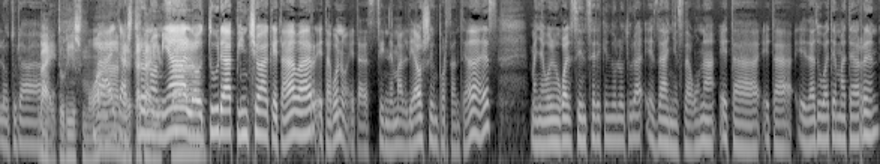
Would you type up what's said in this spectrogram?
lotura bai, turismoa, bai, gastronomia, lotura, pintxoak eta abar, eta bueno, eta zinemaldia oso importantea da, ez? Baina, bueno, igual zientzerekin du lotura ez da ez daguna, eta, eta edatu bat ematearen,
